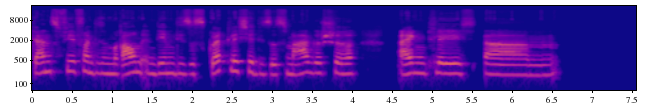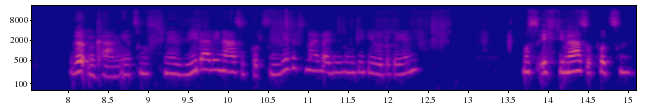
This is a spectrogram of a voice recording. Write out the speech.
ganz viel von diesem Raum, in dem dieses Göttliche, dieses Magische eigentlich ähm, wirken kann. Jetzt muss ich mir wieder die Nase putzen. Jedes Mal bei diesem Video drehen muss ich die Nase putzen.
